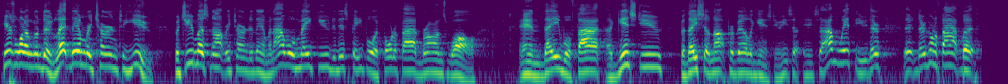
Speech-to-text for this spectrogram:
here's what I'm going to do let them return to you, but you must not return to them. And I will make you to this people a fortified bronze wall. And they will fight against you, but they shall not prevail against you. He said, he said I'm with you. They're, they're, they're going to fight, but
